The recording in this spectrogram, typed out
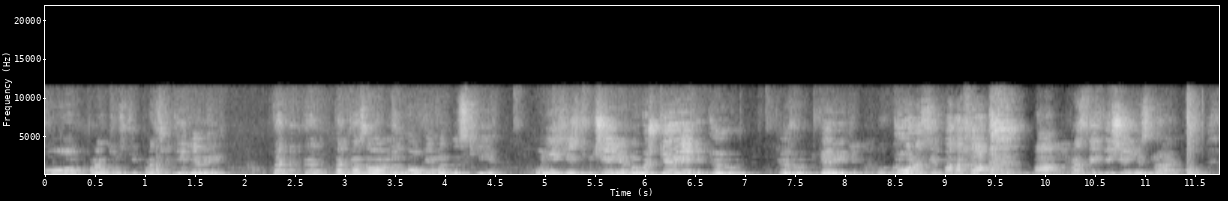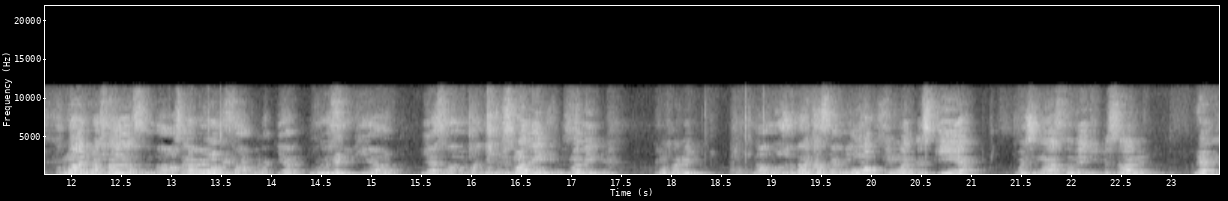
о французских просветителей, так, как, так называемый Лок и Монтескье? У них есть учение, ну вы же теоретик, что же вы, что же вы теоретик? Должности понахапали, а простых вещей не знают. Знать вас надо с, с работы. Вы судья. Я с вами поделюсь. Смотрите, смотрите, вот смотрите. Нам нужен как Значит. Лок и Монтескье в 18 веке писали, для,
